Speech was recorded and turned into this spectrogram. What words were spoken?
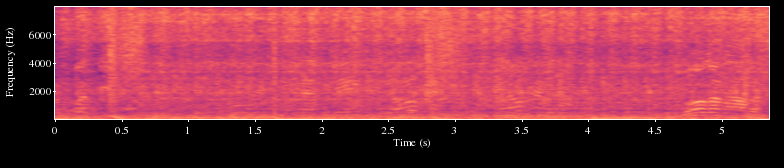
எண்பத்தி லோகநாதன்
